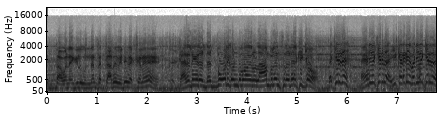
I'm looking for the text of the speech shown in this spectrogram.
ഇത്തവണെങ്കിലും ഉന്നം തെറ്റാതെ വെടി വെക്കണേ കരടിയുടെ ഡെഡ് ബോഡി കൊണ്ടുപോകാനുള്ള ആംബുലൻസ് റെഡിയാക്കിക്കോ. വെക്കരുത്. വെക്കരുത്. ഈ കരടി വെടി വെക്കരുത്.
